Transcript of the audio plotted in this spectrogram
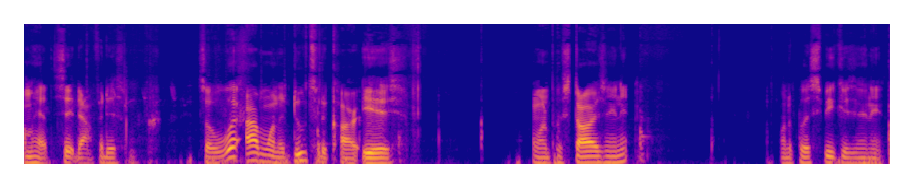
I'm gonna have to sit down for this one. So what I want to do to the car is I want to put stars in it. I want to put speakers in it.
